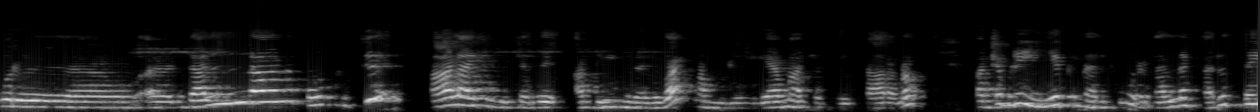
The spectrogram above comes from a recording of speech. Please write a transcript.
ஒரு அஹ், டல்லான போக்குக்கு ஆளாகிவிட்டது அப்படிங்கிறதுதான் நம்முடைய ஏமாற்றத்தின் காரணம். மற்றபடி இயக்குனருக்கு ஒரு நல்ல கருத்தை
